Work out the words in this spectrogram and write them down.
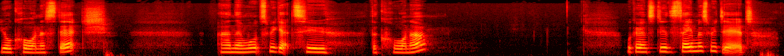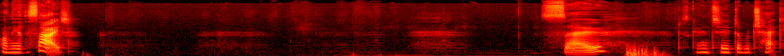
your corner stitch and then once we get to the corner we're going to do the same as we did on the other side. So just going to double check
